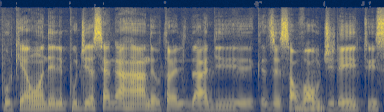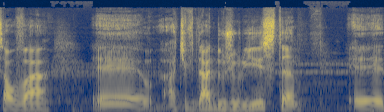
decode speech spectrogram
porque é onde ele podia se agarrar neutralidade, quer dizer, salvar uhum. o direito e salvar é, a atividade do jurista é,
